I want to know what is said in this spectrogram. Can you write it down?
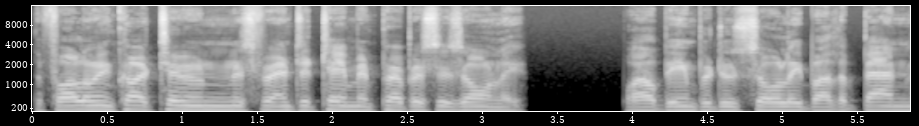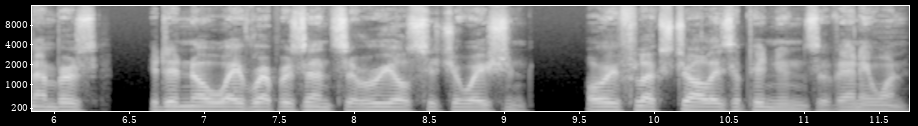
The following cartoon is for entertainment purposes only. While being produced solely by the band members, it in no way represents a real situation or reflects Jolly's opinions of anyone.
